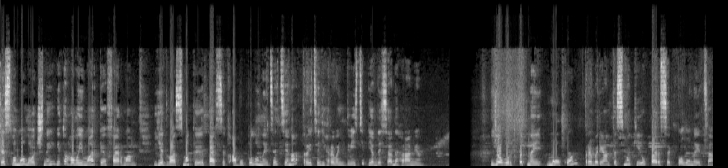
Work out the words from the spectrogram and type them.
кисломолочний від торгової марки Ферма. Є два смаки: персик або полуниця. Ціна 30 гривень 250 грамів. Йогурт питний моко, три варіанти смаків: персик, полуниця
